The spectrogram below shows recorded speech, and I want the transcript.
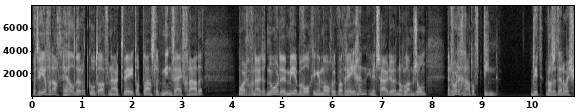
Het weer vannacht helder. Het koelt af naar 2 tot plaatselijk min 5 graden. Morgen vanuit het noorden meer bewolking en mogelijk wat regen. In het zuiden nog lang zon. En het wordt een graad of 10. Dit was het NOS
